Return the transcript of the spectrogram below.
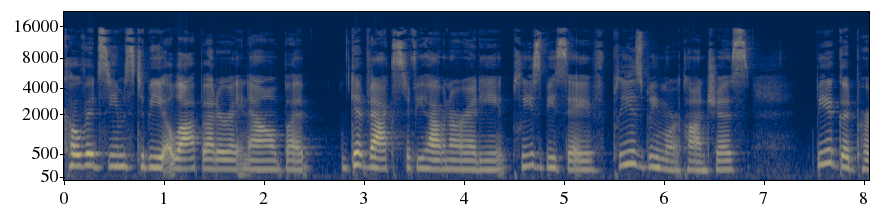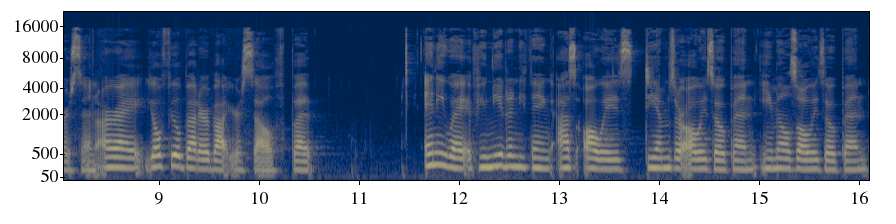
COVID seems to be a lot better right now, but get vaxxed if you haven't already. Please be safe. Please be more conscious. Be a good person, all right? You'll feel better about yourself, but Anyway, if you need anything, as always, DMs are always open, emails always open.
